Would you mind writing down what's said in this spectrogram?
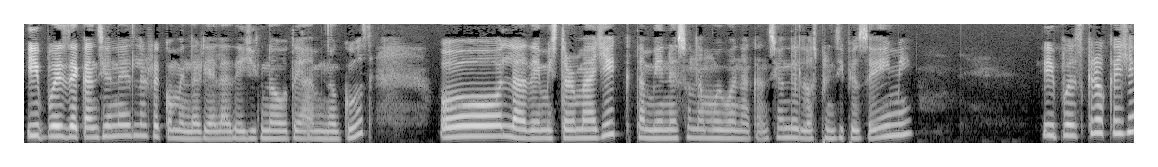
Y pues de canciones les recomendaría la de You Know That I'm No Good. O la de Mr. Magic. También es una muy buena canción de los principios de Amy. Y pues creo que ya.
